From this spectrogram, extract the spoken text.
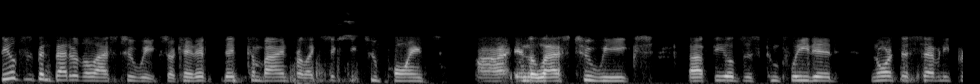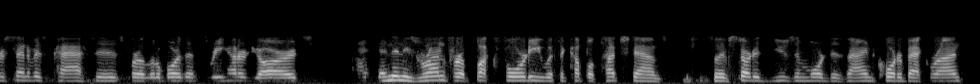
Fields has been better the last two weeks. Okay, they've they've combined for like 62 points uh, in the last two weeks. Uh, Fields has completed north of 70 percent of his passes for a little more than 300 yards, and then he's run for a buck 40 with a couple touchdowns. So they've started using more designed quarterback runs.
